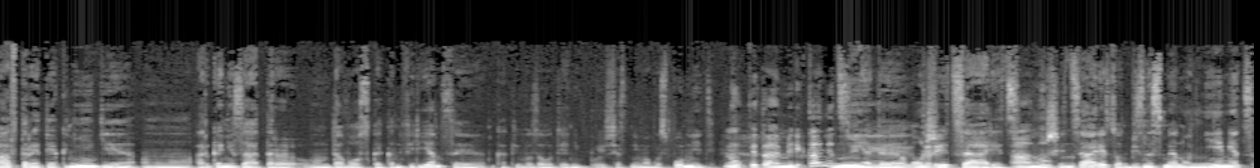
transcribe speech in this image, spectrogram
Автор этой книги, э, организатор э, Давосской конференции, как его зовут, я не, сейчас не могу вспомнить. Ну, это американец? Нет, или он корей... швейцарец. А, он ну... швейцарец, он бизнесмен, он немец.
